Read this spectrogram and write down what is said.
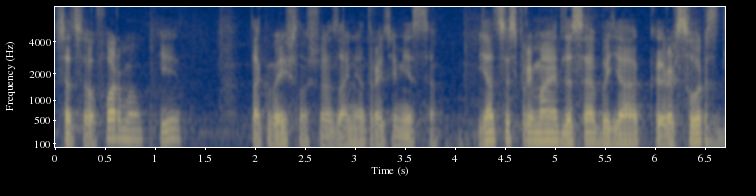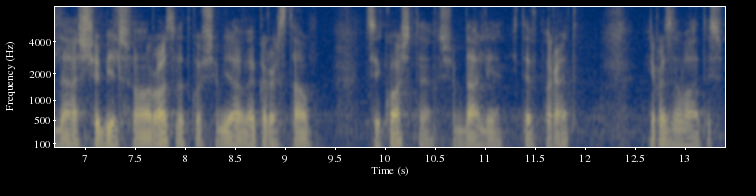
все це оформив і так вийшло, що зайняв третє місце. Я це сприймаю для себе як ресурс для ще більшого розвитку, щоб я використав ці кошти, щоб далі йти вперед і розвиватись.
